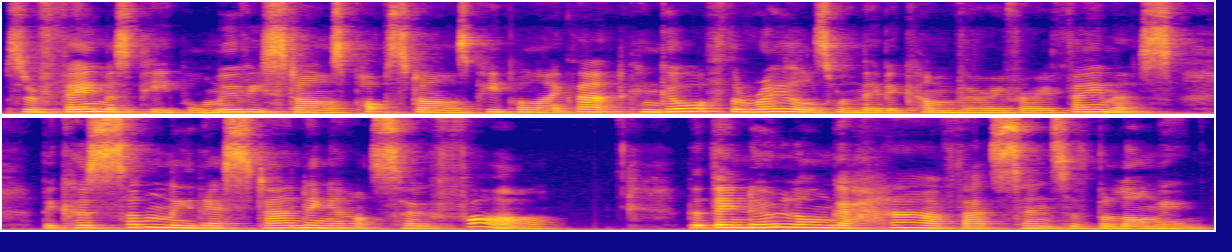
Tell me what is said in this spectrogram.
sort of famous people, movie stars, pop stars, people like that can go off the rails when they become very, very famous because suddenly they're standing out so far that they no longer have that sense of belonging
